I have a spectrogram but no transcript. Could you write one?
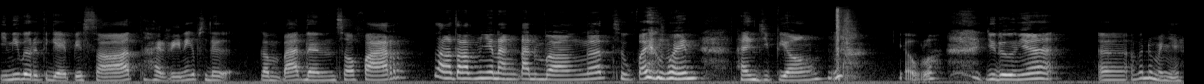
Ini baru tiga episode. Hari ini episode keempat dan so far sangat-sangat menyenangkan banget. Supaya yang main Han Ji Pyong. Ya Allah. Judulnya uh, apa namanya?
